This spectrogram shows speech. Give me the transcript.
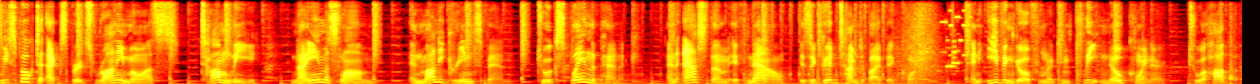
We spoke to experts Ronnie Moas, Tom Lee, Naeem Aslam, and Mati Greenspan to explain the panic and asked them if now is a good time to buy Bitcoin, and even go from a complete no-coiner to a hodler.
